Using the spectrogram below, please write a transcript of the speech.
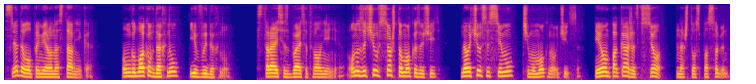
следовал примеру наставника. Он глубоко вдохнул и выдохнул стараясь избавиться от волнения. Он изучил все, что мог изучить, научился всему, чему мог научиться. И он покажет все, на что способен.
